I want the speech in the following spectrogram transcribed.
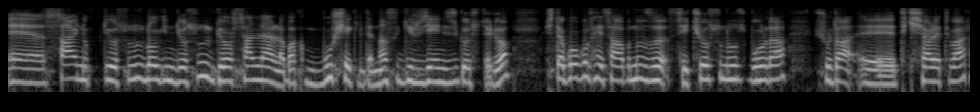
e, sign up diyorsunuz, login diyorsunuz. Görsellerle bakın bu şekilde nasıl gireceğinizi gösteriyor. İşte Google hesabınızı seçiyorsunuz. Burada şurada e, tik işareti var.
